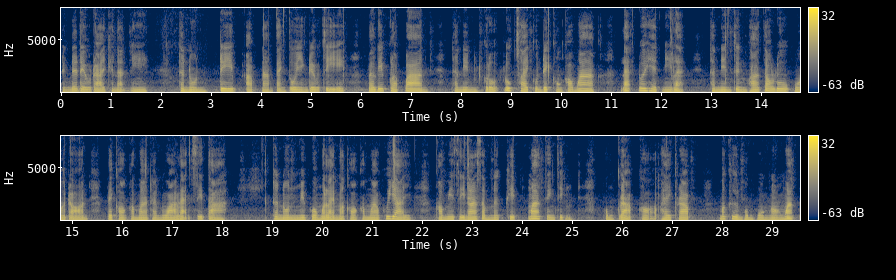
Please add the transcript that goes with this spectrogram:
ถึงได้เร็วร้ายขนาดนี้ ถนนรีบอาบน้ำแต่งตัวอย่างเร็วจีแล้วรีบกลับบ้านธนินโกรธลูกชายคนเด็กของเขามาก และด้วยเหตุนี้แหละธนินจึงพาเจ้าลูกหัวร้อน ไปขอขมาธันวาและสีตาถนนมีพวงมาลัยมาขอขมาผู้ใหญ่ เขามีสีหน้าสำนึกผิดมากจริงๆ ผมกราบขออภัยครับ เมื่อคืนผมห่วงน้องมากไป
